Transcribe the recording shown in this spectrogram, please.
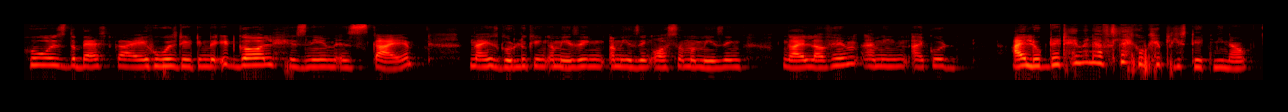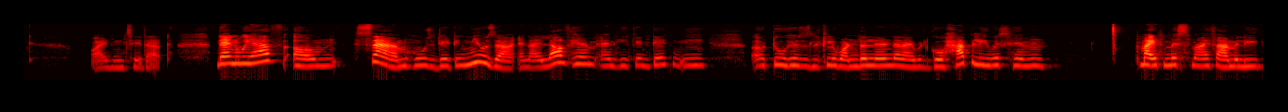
who was the best guy who was dating the it girl. His name is sky. Nice good looking amazing amazing awesome amazing guy. Love him. I mean i could i looked at him and i was like okay please take me now. I didn't say that then we have um, Sam, who's dating Musa, and I love him, and he can take me uh, to his little wonderland, and I will go happily with him. Might miss my family,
